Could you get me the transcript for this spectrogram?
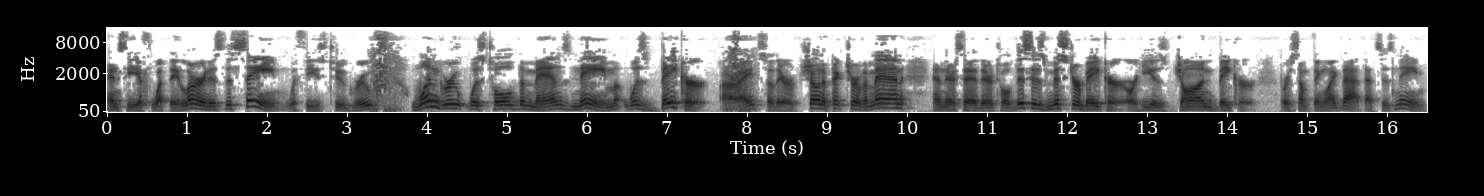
and see if what they learn is the same with these two groups. One group was told the man's name was Baker. All right, so they're shown a picture of a man and they're said they're told this is Mr. Baker or he is John Baker or something like that. That's his name.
